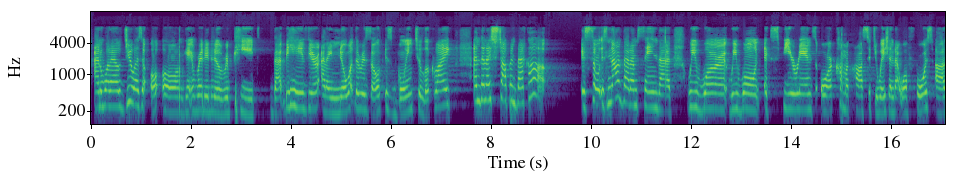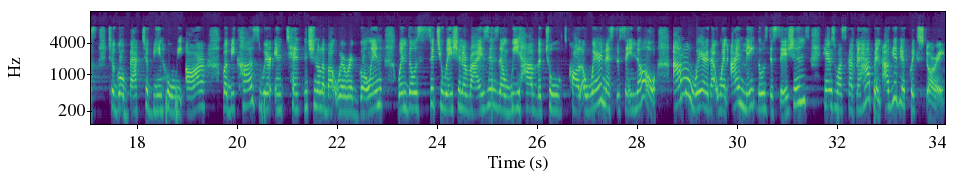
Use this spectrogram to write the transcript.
And what I'll do is, oh, oh, I'm getting ready to repeat that behavior and I know what the result is going to look like. And then I stop and back up. So it's not that I'm saying that we weren't we won't experience or come across situation that will force us to go back to being who we are, but because we're intentional about where we're going, when those situation arises, then we have the tool called awareness to say no. I'm aware that when I make those decisions, here's what's to happen. I'll give you a quick story.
